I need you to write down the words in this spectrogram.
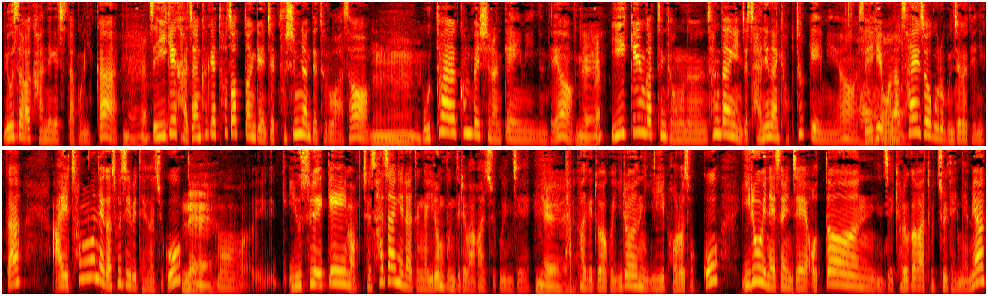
묘사가 가능해지다 보니까 네. 이제 이게 가장 크게 터졌던 게 이제 90년대 들어와서 음. Mortal Kombat이라는 게임이 있는데요. 네. 이 게임 같은 경우는 상당히 이제 잔인한 격투 게임이에요. 그래서 아. 이게 워낙 사회적으로 문제가 되니까 아예 청문회가 소집이 돼가지고 네. 뭐 유수의 게임 업체 사장이라든가 이런 분들이 와가지고 이제 예. 답하기도 하고 이런 일이 벌어졌고 이로 인해서 이제 어떤 이제 결과가 도출됐냐면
